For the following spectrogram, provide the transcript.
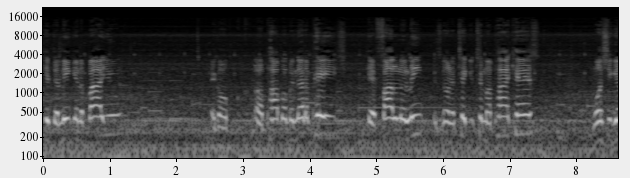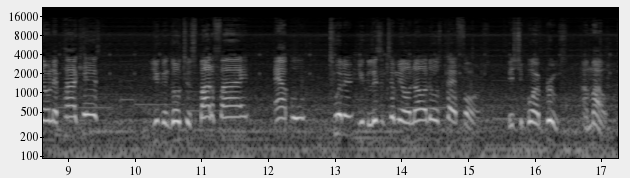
Hit the link in the bio. They're going to uh, pop up another page. Hit follow the link. It's going to take you to my podcast. Once you get on that podcast, you can go to Spotify, Apple, Twitter. You can listen to me on all those platforms. It's your boy Bruce. I'm out.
